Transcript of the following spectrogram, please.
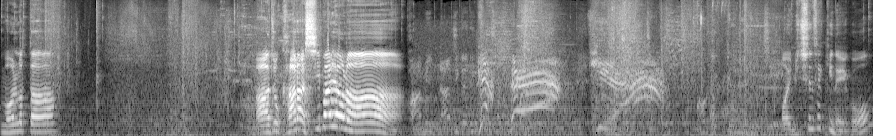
뭐 흘렀다. 아, 좀 가라, 씨발려나. 아, 이 미친 새끼네, 이거.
